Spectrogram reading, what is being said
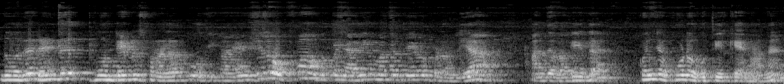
இது ஒரு ரெண்டு மூணு டேபிள் ஸ்பூன் அளவுக்கு ஊற்றிக்கலாம் ஆக்சுவலாக அவங்க கொஞ்சம் அதிகமாக தான் தேவைப்படும் இல்லையா? அந்த வகையில் கொஞ்சம் கூட ஊற்றிருக்கேன் நான்.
